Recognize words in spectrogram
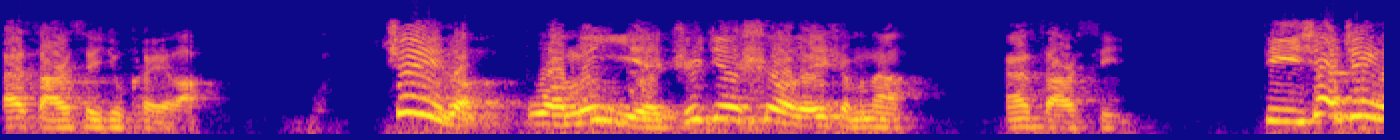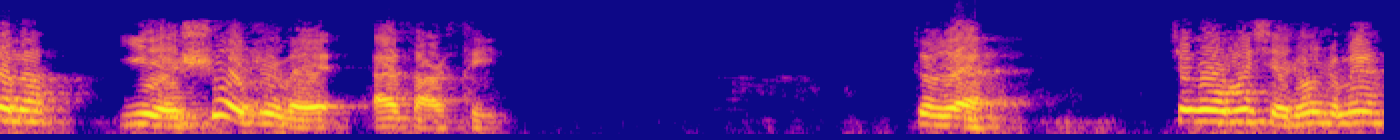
？src 就可以了。这个我们也直接设为什么呢？src 底下这个呢也设置为 src，对不对？这个我们写成什么呀？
